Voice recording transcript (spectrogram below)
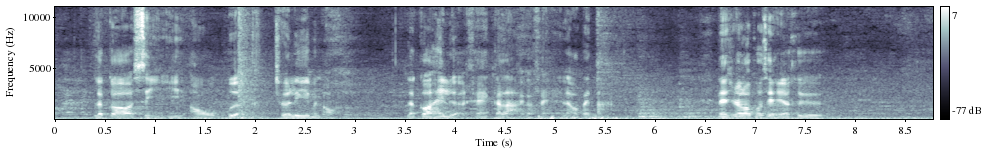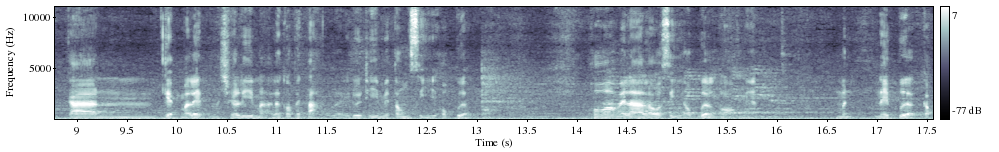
ำแล้วก็สีเอาเปลือกเชอร์รี่มันออก แล้วก็ให้เหลือแค่กะลากาแฟแล้วเอาไปตาก natural process ก็คือ การเก็บเมล็ดเชอร์รี่มาแล้วก็ไปตากเลย โดยที่ไม่ต้องสีเอาเปลือกออก เพราะว่าเวลาเราสีเอาเปลือกออกเนี่ยมันในเปลือกกับ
